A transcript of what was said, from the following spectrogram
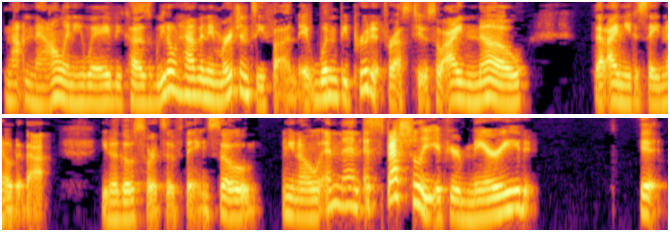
not now anyway because we don't have an emergency fund. It wouldn't be prudent for us to. So I know that I need to say no to that. You know, those sorts of things. So you know, and then especially if you're married, it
